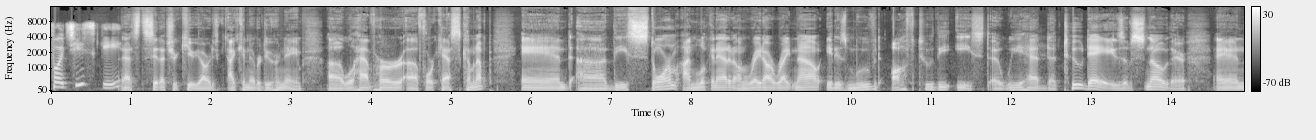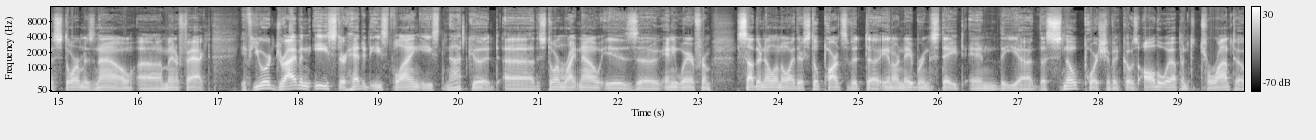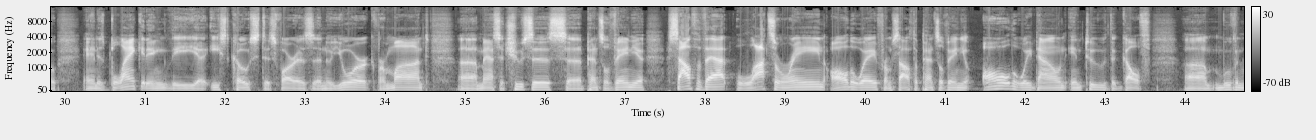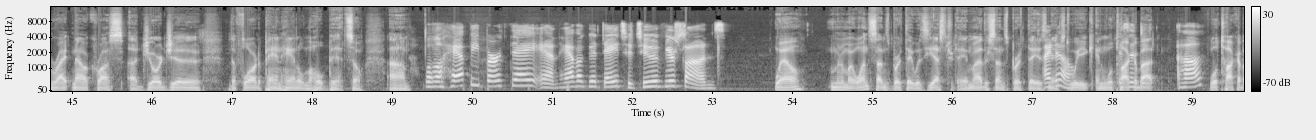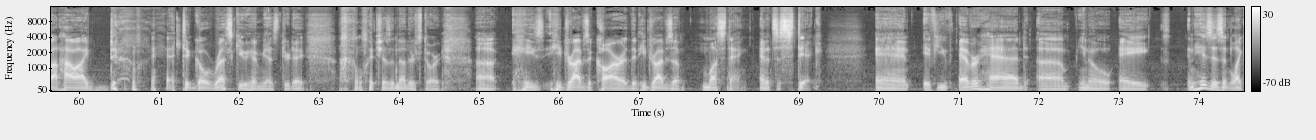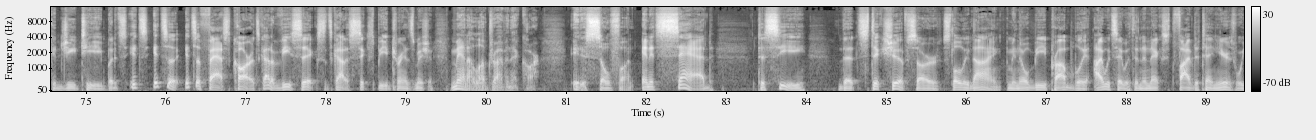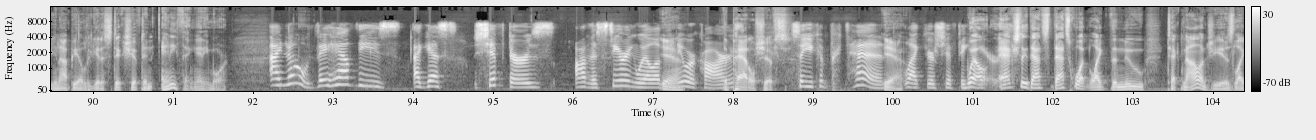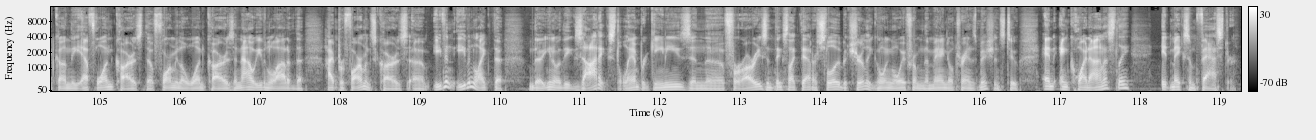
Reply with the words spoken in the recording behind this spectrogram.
Wojcicki. That's see, that's your cue. You already, I can never do her name. Uh, we'll have her uh, forecasts coming up, and uh, the storm. I'm looking at it on radar right now. It is moved off to the east. Uh, we had uh, two days of snow there, and the storm is now. Uh, matter of fact. If you're driving east or headed east, flying east, not good. Uh, the storm right now is uh, anywhere from southern Illinois. There's still parts of it uh, in our neighboring state, and the uh, the snow portion of it goes all the way up into Toronto and is blanketing the uh, east coast as far as uh, New York, Vermont, Massachusetts, Pennsylvania. South of that, lots of rain all the way from south of Pennsylvania all the way down into the Gulf. Um, moving right now across uh, Georgia, the Florida Panhandle, and the whole bit. So, um, Well, happy birthday and have a good day to two of your sons. well, my one son's birthday was yesterday, and my other son's birthday is I next know. week, and we'll talk about. huh? We'll talk about how I had to go rescue him yesterday, which is another story. Uh, he's he drives a car that he drives a Mustang, and it's a stick. And if you've ever had, um, you know, a and his isn't like a GT, but it's it's it's a it's a fast car. It's got a V6. It's got a six-speed transmission. Man, I love driving that car. It is so fun, and it's sad to see that stick shifts are slowly dying. I mean, there'll be probably, I would say, within the next five to ten years, where you not be able to get a stick shift in anything anymore. I know they have these, I guess, shifters on the steering wheel of Yeah. the newer cars. The paddle shifts. So you can pretend Yeah. like you're shifting Well, gears. actually, that's that's what like the new technology is like on the F1 cars, the Formula One cars, and now even a lot of the high performance cars, um, even even like the the you know the exotics, the Lamborghinis and the Ferraris and things like that, are slowly but surely going away from the manual transmissions too. And and quite honestly, it makes them faster.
